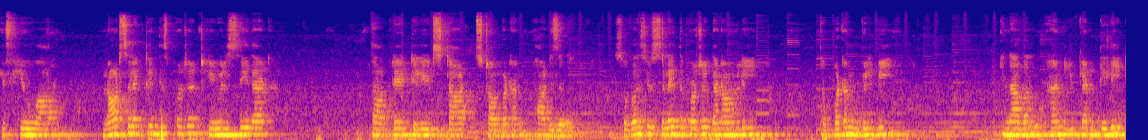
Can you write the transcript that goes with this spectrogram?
If you are not selecting this project you will see that the update delete start stop button are disabled. So once you select the project then only the button will be enabled and you can delete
